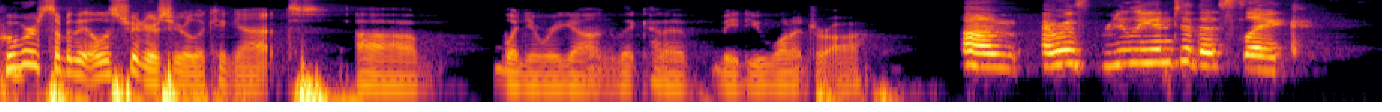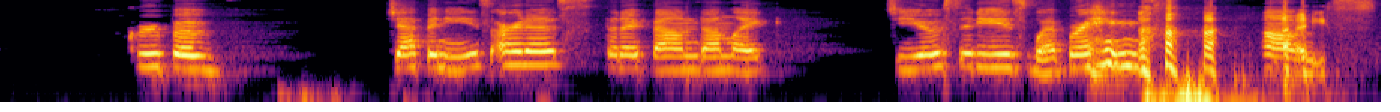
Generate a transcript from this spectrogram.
Who were some of the illustrators you were looking at um, when you were young that kind of made you want to draw? Um, I was really into this like group of Japanese artists that I found on like GeoCities web rings. Um, nice.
